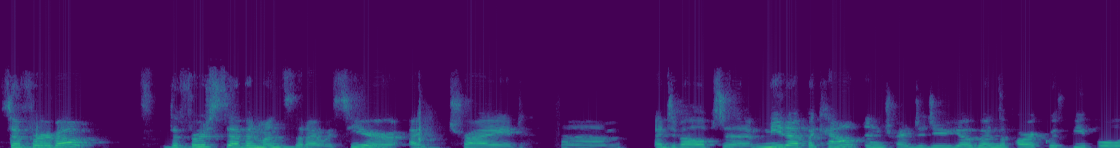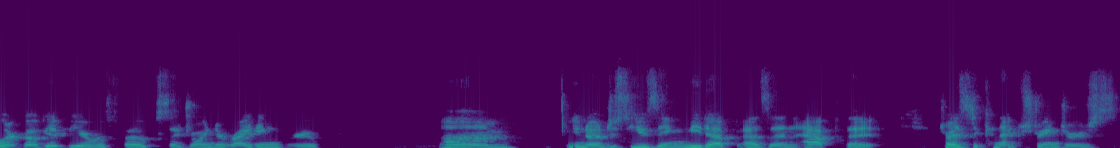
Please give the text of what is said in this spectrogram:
so for about the first seven months that I was here, I tried, um, I developed a meetup account and tried to do yoga in the park with people or go get beer with folks. I joined a writing group, um, you know, just using Meetup as an app that tries to connect strangers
